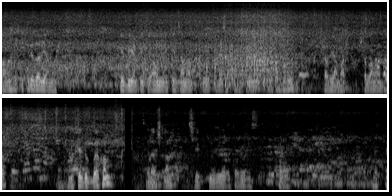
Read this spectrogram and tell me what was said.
বাংলাদেশের তৃতীয় দলই আমার। কে বিএনপিকে আওয়ামী লীগকে জামাতকে সবই আমার, সব আমার দল। লিখতে ঢুকবো এখন। চলে আসলাম শেখ মুজিবের কবর দেখতে।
